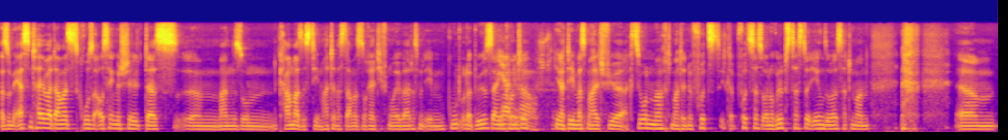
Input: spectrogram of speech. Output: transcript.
also im ersten Teil war damals das große Aushängeschild, dass ähm, man so ein Karma-System hatte, was damals noch relativ neu war, dass man eben gut oder böse sein ja, konnte. Genau, je nachdem, was man halt für Aktionen macht. Man hatte eine Furz, ich glaube, Furztaste oder eine Rülpstaste oder irgend sowas hatte man. ähm,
